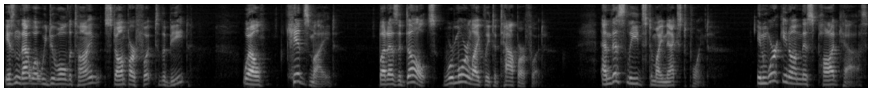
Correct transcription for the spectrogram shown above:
Isn't that what we do all the time? Stomp our foot to the beat? Well, kids might, but as adults, we're more likely to tap our foot. And this leads to my next point. In working on this podcast,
